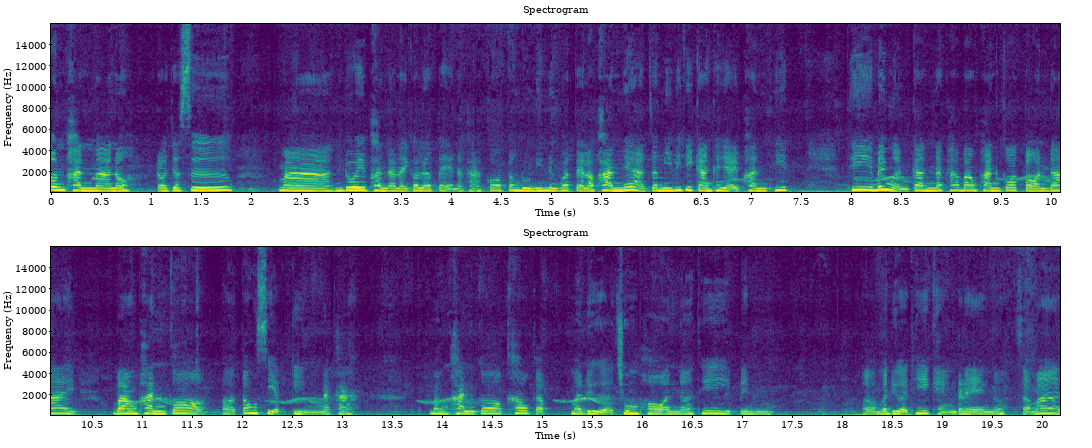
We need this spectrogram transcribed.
ต้นพันธุ์มาเนาะเราจะซื้อมาด้วยพันธุ์อะไรก็แล้วแต่นะคะ ก็ต้องดูนิดนึงว่าแต่ละพันธุ์เนี่ยจะมีวิธีการขยายพันธุ์ที่ที่ไม่เหมือนกันนะคะ บางพันธุ์ก็ตอนได้ บางพันธุ์ก็ต้องเสียบกิ่งนะคะ บางพันธุ์ก็เข้ากับมะเดือชุมพรเนาะที่เป็น มะเดื่อที่แข็งแรงเนาะสามารถ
